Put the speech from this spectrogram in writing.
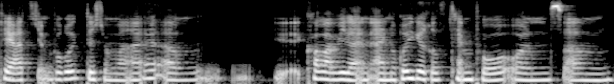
Pferdchen, beruhig dich mal, ähm, komm mal wieder in ein ruhigeres Tempo und ähm,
